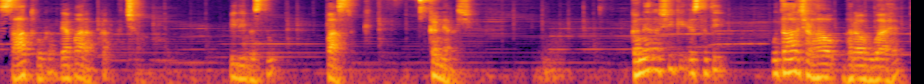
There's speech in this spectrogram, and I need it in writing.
साथ होगा, व्यापार आपका अच्छा होगा। पीली वस्तु, पास रखें। कन्या राशि। कन्या राशि की स्थिति उतार चढ़ाव भरा हुआ है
